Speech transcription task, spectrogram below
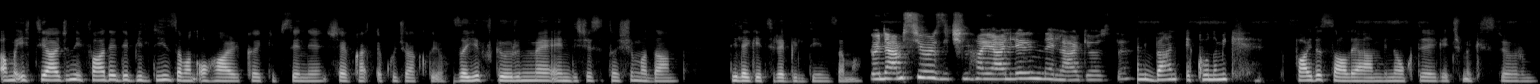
ama ihtiyacını ifade edebildiğin zaman o harika ekip seni şefkatle kucaklıyor. Zayıf görünme endişesi taşımadan dile getirebildiğin zaman. Önemsiyoruz için hayallerin neler Gözde? Hani ben ekonomik fayda sağlayan bir noktaya geçmek istiyorum.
